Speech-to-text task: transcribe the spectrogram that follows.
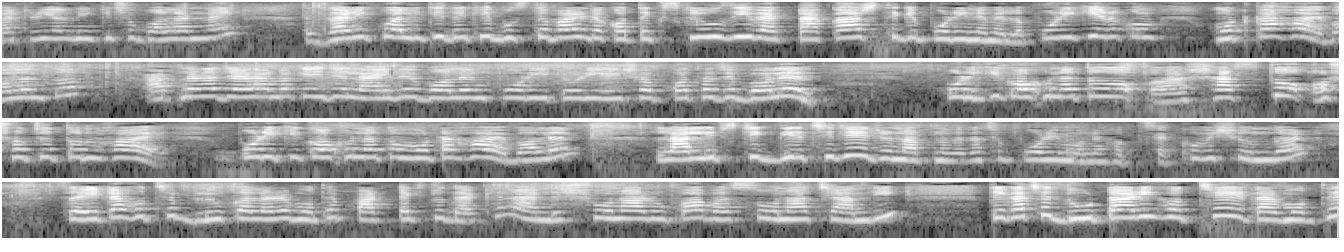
material নিয়ে কিছু বলার নাই। জারি কোয়ালিটি দেখে বুঝতে পারেন এটা কত এক্সক্লুসিভ একটা আকাশ থেকে পরি নেমে পরি কি এরকম মোটকা হয়, বলেন তো? আপনারা যারা আমাকে এই যে লাইভে বলেন, পরি টরি এইসব কথা যে বলেন পরি কি কখনো তো স্বাস্থ্য অসচেতন হয়? পরি কি কখনো তো মোটা হয়? বলেন। লাল লিপস্টিক দিয়েছি যে এই জন্য আপনাদের কাছে পরি মনে হচ্ছে। খুবই সুন্দর। তো এটা হচ্ছে ব্লু কালারের মধ্যে পাটটা একটু দেখেন। অ্যান্ড সোনা রূপা বা সোনা চাঁদি। ঠিক আছে? দুটারই হচ্ছে এটার মধ্যে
